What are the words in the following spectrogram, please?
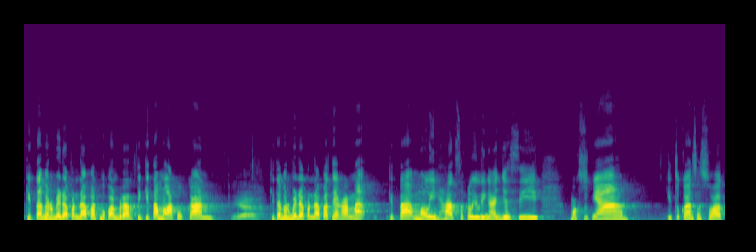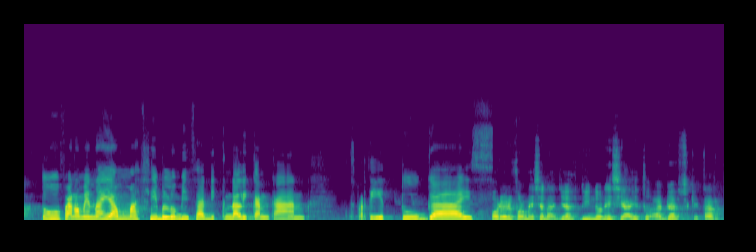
kita berbeda pendapat bukan berarti kita melakukan. Ya. Kita berbeda pendapat ya karena kita melihat sekeliling aja sih. Maksudnya itu kan sesuatu fenomena yang masih belum bisa dikendalikan kan. Seperti itu guys. For your information aja, di Indonesia itu ada sekitar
